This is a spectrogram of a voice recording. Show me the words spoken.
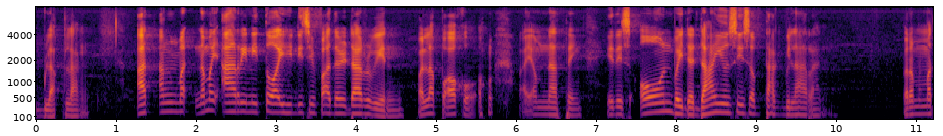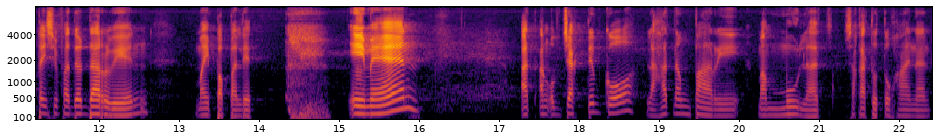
block lang. At ang ma- na may-ari nito ay hindi si Father Darwin. Wala po ako. I am nothing. It is owned by the Diocese of Tagbilaran. Para mamatay si Father Darwin, may papalit. Amen? At ang objective ko, lahat ng pari mamulat sa katotohanan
